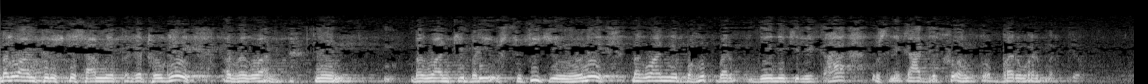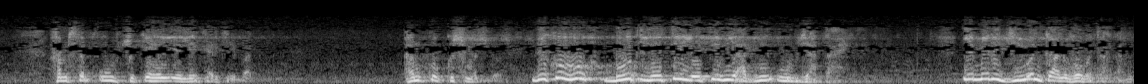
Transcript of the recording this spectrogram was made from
भगवान फिर उसके सामने प्रकट हो गए और भगवान ने, भगवान की बड़ी स्तुति की उन्होंने। भगवान ने बहुत बर देने के लिए कहा, उसने कहा, देखो, हमको बर वर मत दो। हम सब उठ चुके हैं ये लेकर के बर हमको कुछ मत दो। देखो, वो बहुत लेते लेते भी आदमी उठ जाता है। ये मेरे जीवन का अनुभव बता रहा हूँ।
